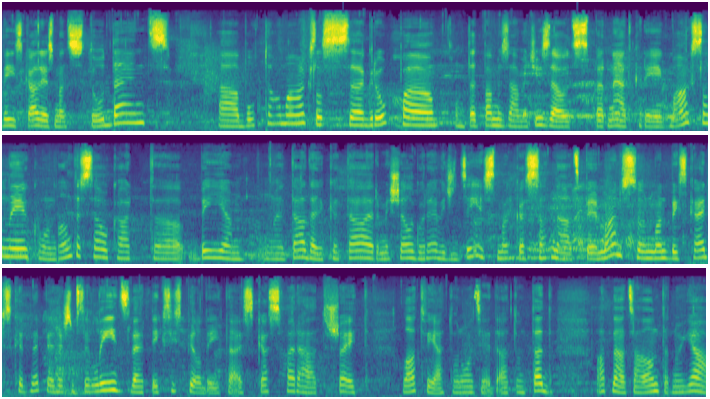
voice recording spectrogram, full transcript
bijis kādreiz mans students. Buto mākslas grupā, un tad pamazām viņš izaudzis par neatkarīgu mākslinieku. Anta savukārt bija tādēļ, ka tā ir Mišela Gureviča dziesma, kas atnāca pie manis, un man bija skaidrs, ka nepieciešams ir līdzvērtīgs izpildītājs, kas varētu šeit Latvijā to nodziedāt. Un tad atnāca Anta, nu jā,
